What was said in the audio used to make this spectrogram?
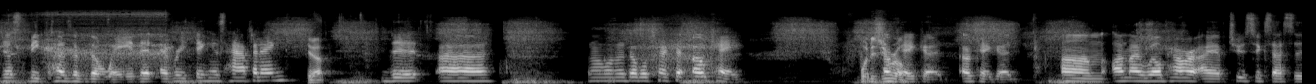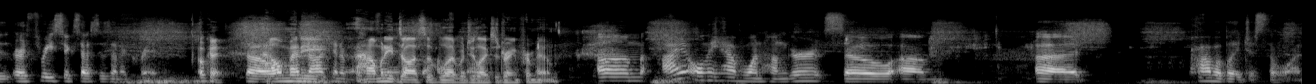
just because of the way that everything is happening. Yep. That uh, I want to double check it. Okay. what did you roll Okay, good. Okay, good. Um, on my willpower, I have two successes or three successes and a crit. okay So how I'm many not gonna how many dots of blood would you like to drink from him Um, I only have one hunger, so um, uh, probably just the one.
